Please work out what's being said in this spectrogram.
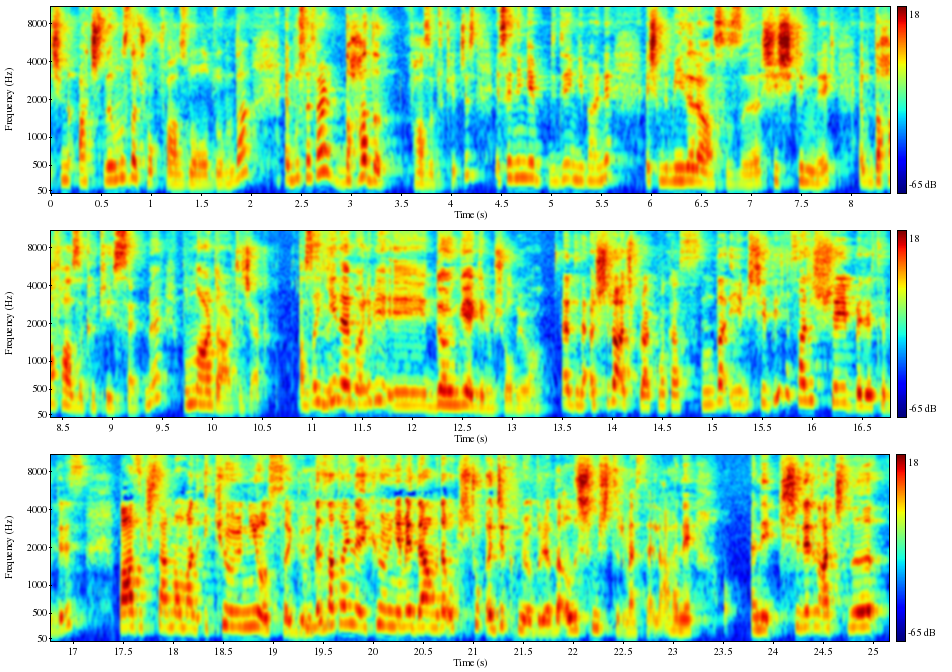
şimdi açlığımız da çok fazla olduğunda e bu sefer daha da fazla tüketeceğiz. E senin gibi, dediğin gibi hani e şimdi mide rahatsızlığı, şişkinlik, e daha fazla kötü hissetme bunlar da artacak. Aslında yine böyle bir e, döngüye girmiş oluyor. Evet yani aşırı aç bırakmak aslında iyi bir şey değil. Sadece şu şeyi belirtebiliriz. Bazı kişiler normalde iki öğün yiyorsa günde zaten yine iki öğün yemeye devam eder. O kişi çok acıkmıyordur ya da alışmıştır mesela. Hani hani kişilerin açlığı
